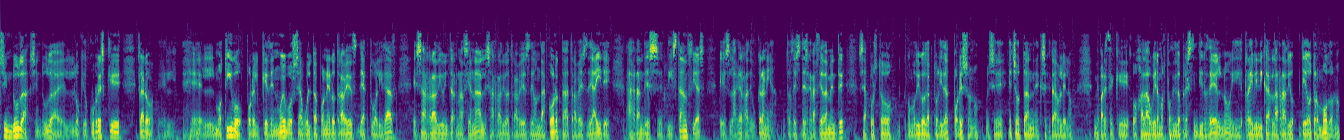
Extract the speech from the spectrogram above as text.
Sin duda, sin duda. lo que ocurre es que, claro, el, motivo por el que de nuevo se ha vuelto a poner otra vez de actualidad esa radio internacional, esa radio a través de onda corta, a través de aire, a grandes eh, distancias, es la guerra de Ucrania. Entonces, desgraciadamente, se ha puesto, como digo, de actualidad por eso, ¿no? Ese hecho tan execrable, ¿no? Me parece que ojalá hubiéramos podido prescindir de él, ¿no? Y reivindicar la radio de otro modo, ¿no?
